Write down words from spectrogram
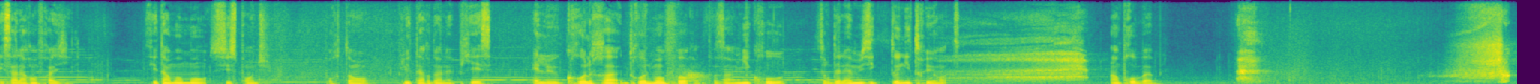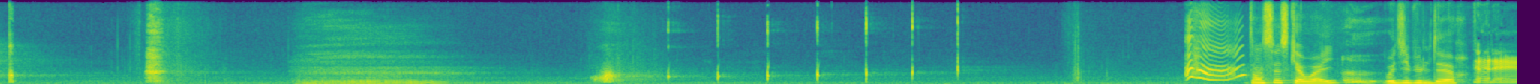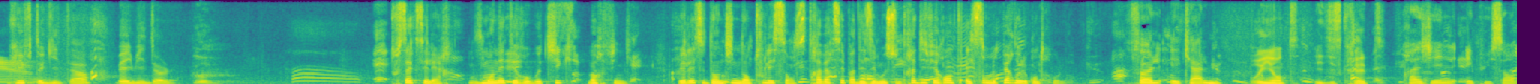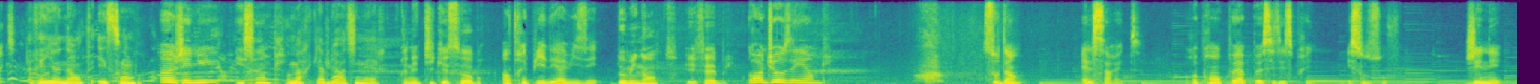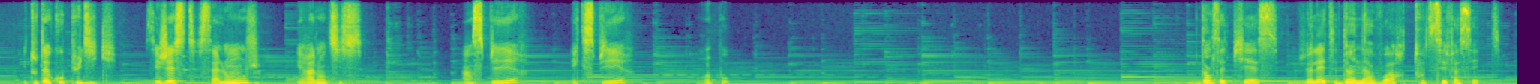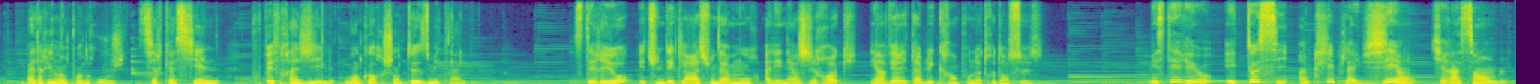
et ça la rend fragile. C'est un moment suspendu. Pourtant, plus tard dans la pièce, elle grôlera drôlement fort dans un micro sur de la musique tonitruante. Improbable. Danseuse kawaii, bodybuilder, riff de guitare, baby doll. Tout s'accélère. Mouvement net et robotique, morphing. Violette se dandine dans tous les sens. Traversée par des émotions très différentes, elle semble perdre le contrôle. Folle et calme, Bruyante et discrète, Fragile et puissante. rayonnante et sombre, Ingénue et simple. remarquable et ordinaire, frénétique et sobre, Intrépide et avisée. Dominante et faible. Grandiose et humble. Soudain, elle s'arrête, reprend peu à peu ses esprits et son souffle. Gênée et tout à coup pudique, ses gestes s'allongent et ralentissent. Inspire, expire, repos. Dans cette pièce, Violette donne à voir toutes ses facettes. Ballerine en pointe rouge, circassienne, poupée fragile ou encore chanteuse métal. Stéréo est une déclaration d'amour à l'énergie rock et un véritable écrin pour notre danseuse. Mais Stéréo est aussi un clip live géant qui rassemble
